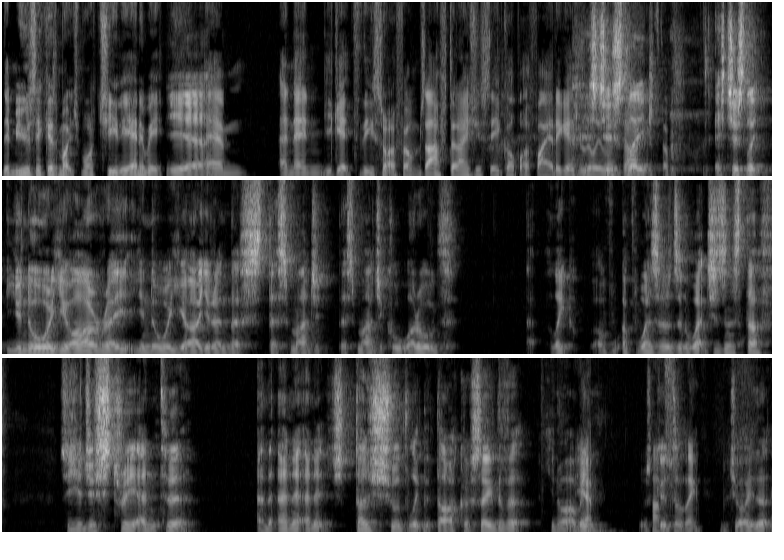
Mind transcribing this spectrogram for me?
The music is much more cheery anyway. yeah. Um, and then you get to these sort of films after, as you say, Goblet of Fire. It gets It's really, really dark like- it's just like you know where you are, right? You know where you are. You're in this this magic this magical world, uh, like of, of wizards and witches and stuff. So you're just straight into it, and and it, and it does show like the darker side of it. You know what I Yeah, mean? It was Absolutely. good. Enjoyed it.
